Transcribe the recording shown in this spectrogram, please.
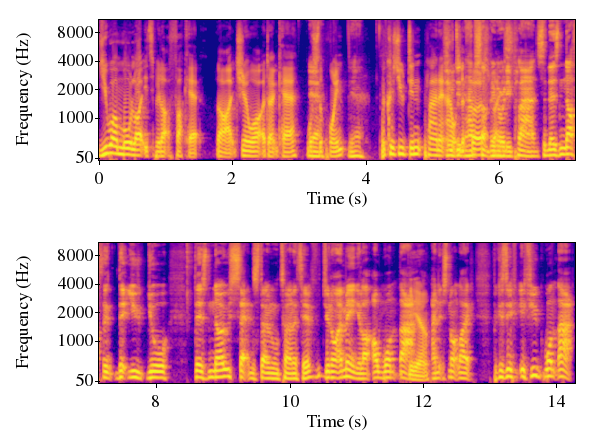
you are more likely to be like fuck it like do you know what i don't care what's Yeah. the point Yeah. because you didn't plan it you out You didn't have something place. already planned. So there's nothing that you you're there's no set in stone alternative. Do you know what I mean? You're like, I want that. Yeah. And it's not like because if, if you want that,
